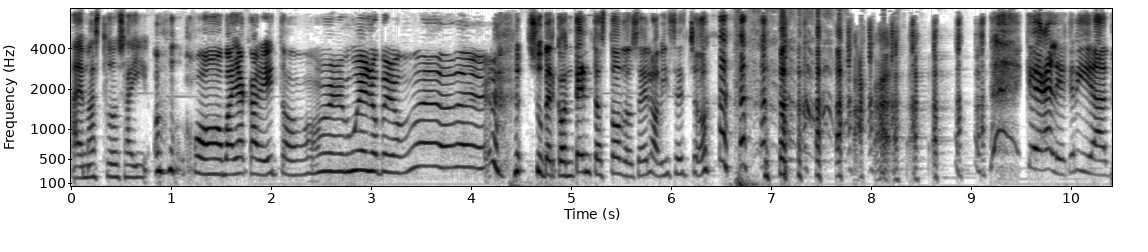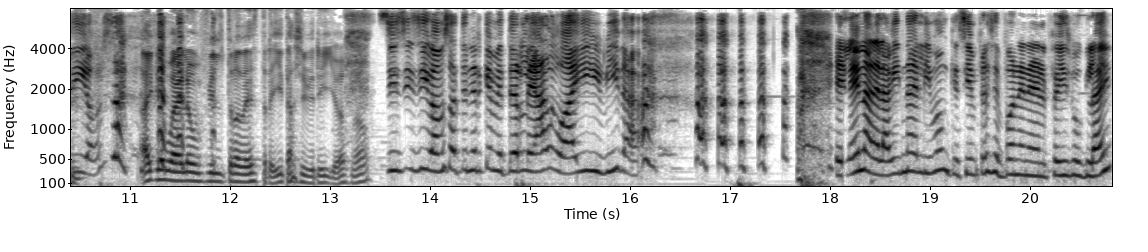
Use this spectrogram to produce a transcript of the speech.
Además, todos ahí, ¡oh, vaya careto! Bueno, pero... Súper contentos todos, ¿eh? Lo habéis hecho. ¡Qué alegría, Dios! Hay que ponerle un filtro de estrellitas y brillos, ¿no? Sí, sí, sí, vamos a tener que meterle algo ahí, vida. Elena de la Guinda del Limón, que siempre se pone en el Facebook Live,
